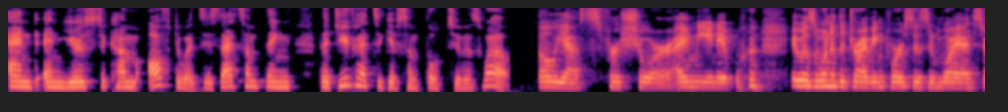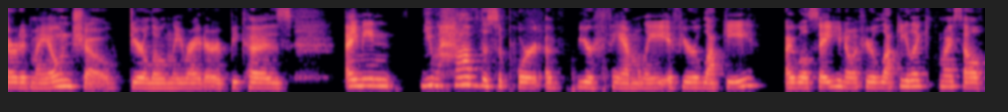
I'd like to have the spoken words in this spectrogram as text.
and and years to come afterwards. Is that something that you've had to give some thought to as well? Oh yes, for sure. I mean, it it was one of the driving forces in why I started my own show, Dear Lonely Writer, because I mean, you have the support of your family if you're lucky I will say, you know, if you're lucky like myself,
